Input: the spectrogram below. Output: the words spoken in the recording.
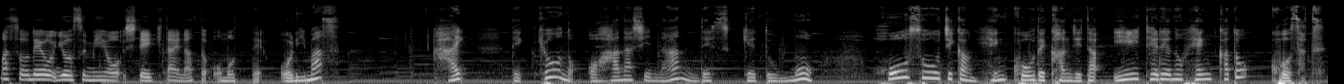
まあ、それを様子見をしていきたいなと思っております。はい。で、今日のお話なんですけども、放送時間変更で感じた E テレの変化と考察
